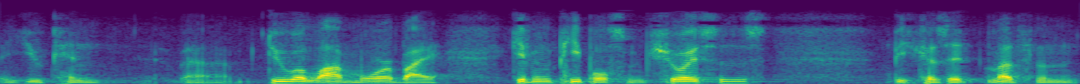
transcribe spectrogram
You can uh, do a lot more by giving people some choices because it lets them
